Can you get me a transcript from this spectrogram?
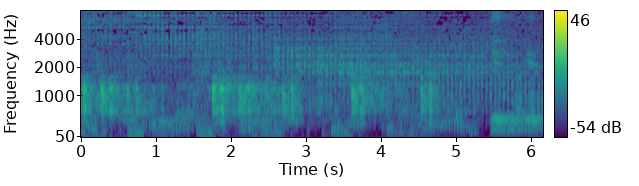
You you.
